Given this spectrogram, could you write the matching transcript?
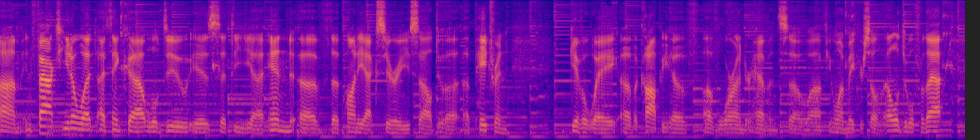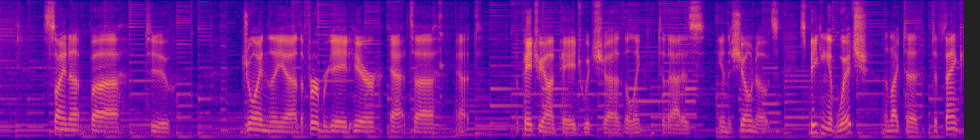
Um, in fact, you know what I think uh, we'll do is at the uh, end of the Pontiac series, I'll do a, a patron giveaway of a copy of, of War Under Heaven. So uh, if you want to make yourself eligible for that, sign up uh, to join the uh, the Fur Brigade here at uh, at the Patreon page, which uh, the link to that is in the show notes. Speaking of which, I'd like to to thank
